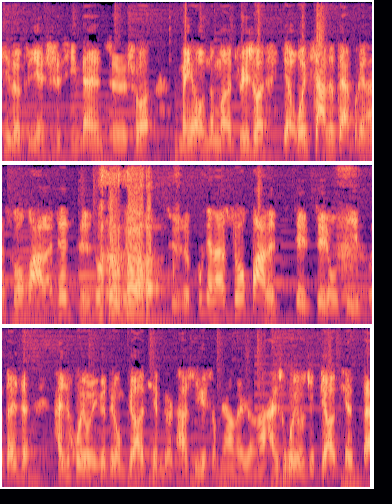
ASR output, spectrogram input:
记得这件事情，但是只是说没有那么，比如说我下次再也不跟他说话了，这只是说 就是不跟他说话的这这种地步，但是还是会有一个这种标签，比如他是一个什么样的人啊，还是会有这标签在，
